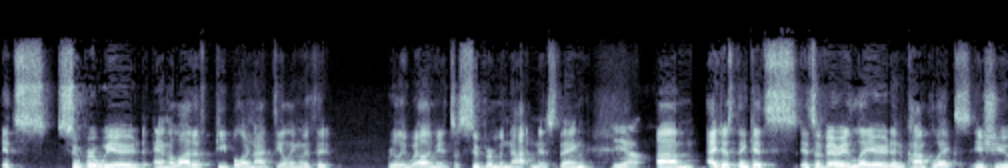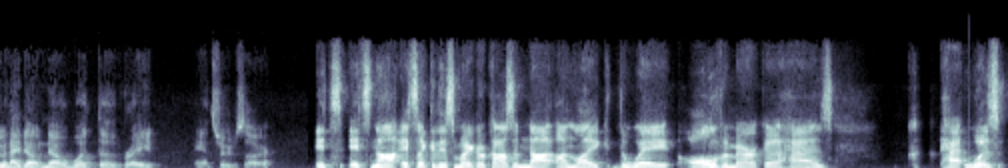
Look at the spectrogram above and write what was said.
it's super weird and a lot of people are not dealing with it really well. I mean it's a super monotonous thing. Yeah. um, i just think it's it's a very layered and complex issue and i don't know what the right answers are. It's it's not it's like this microcosm not unlike the way all of america has ha, was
